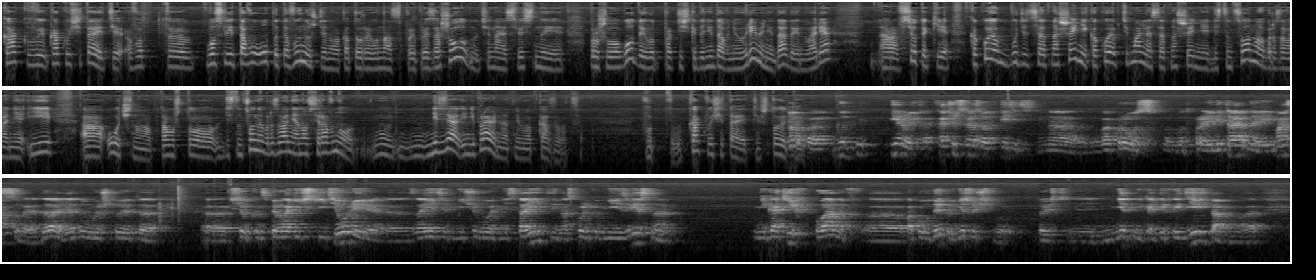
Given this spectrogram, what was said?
как вы, как вы считаете, вот после того опыта вынужденного, который у нас произошел, начиная с весны прошлого года и вот практически до недавнего времени, да, до января, а, все-таки какое будет соотношение, какое оптимальное соотношение дистанционного образования и а, очного? Потому что дистанционное образование, оно все равно, ну, нельзя и неправильно от него отказываться. Вот как вы считаете, что это? Первый, хочу сразу ответить на вопрос вот, про элитарное и массовое. Да, я думаю, что это э, все конспирологические теории, э, за этим ничего не стоит, и насколько мне известно, никаких планов э, по поводу этого не существует. То есть э, нет никаких идей там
